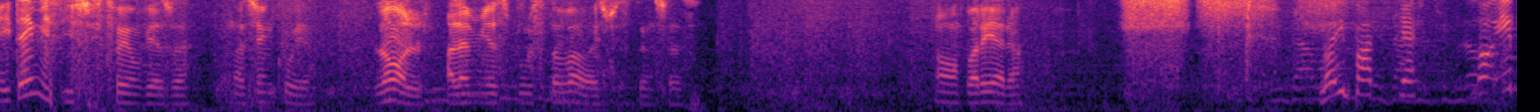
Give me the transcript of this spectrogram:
I daj mi zniszczyć twoją wieżę. No dziękuję. LOL, ale mnie spulstowałeś przez ten czas. O, bariera. No i patrzcie! No i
